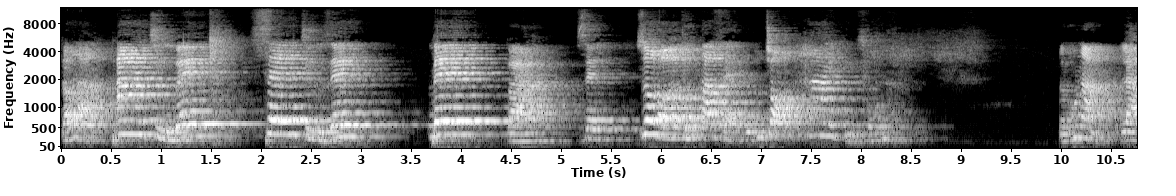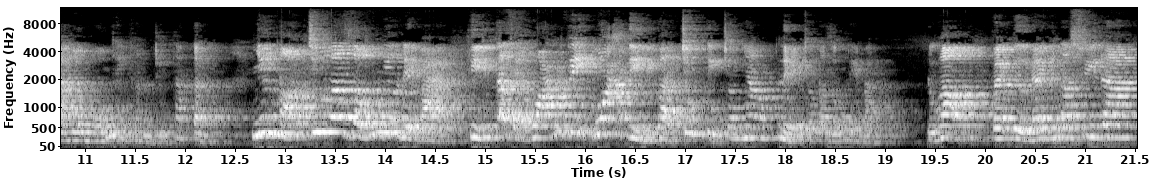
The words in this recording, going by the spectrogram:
Đó là a trừ b, c trừ d, b và d do đó chúng ta sẽ cũng chọn hai tỷ số này. Đúng không nào? Là gồm bốn thành phần chúng ta cần. Nhưng nó chưa giống như đề bài thì chúng ta sẽ hoán vị ngoại tỷ và chung tỷ cho nhau để cho nó giống đề bài. Đúng không? Vậy từ đây chúng ta suy ra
